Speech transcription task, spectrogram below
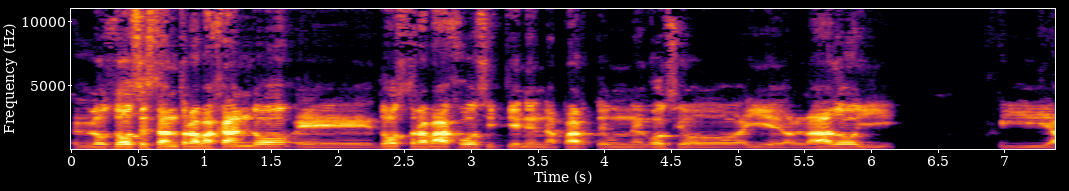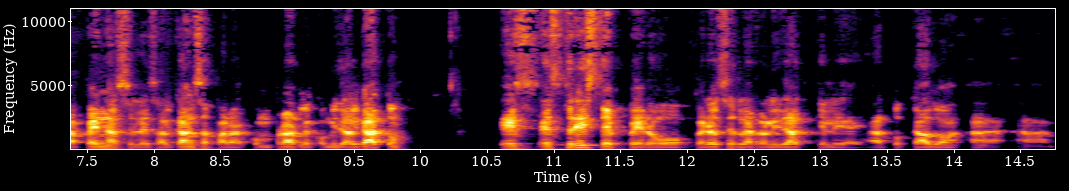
los dos están trabajando, eh, dos trabajos y tienen aparte un negocio ahí al lado y, apenas se les alcanza para comprarle comida al gato. Es, triste, pero, pero esa es la realidad que le ha tocado a,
